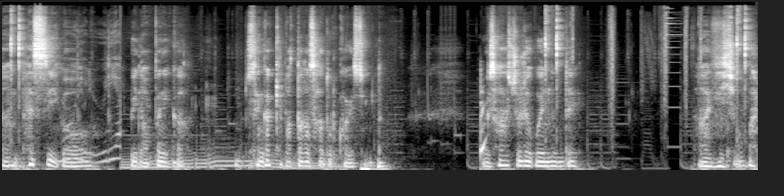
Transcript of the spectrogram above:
다음 패스 昨日より 이거 売り上げ 기분이 나쁘니까 생각해봤다가 사도록 하겠습니다. 이걸 사주려고 했는데 아니 씨발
